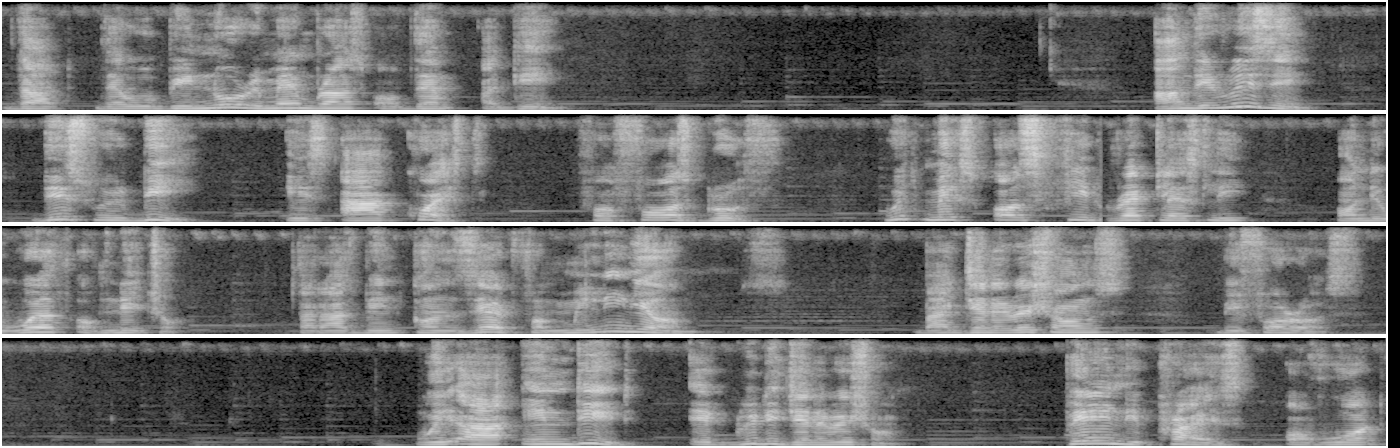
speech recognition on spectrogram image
that there will be no remembrance of them again. And the reason this will be is our quest for forced growth, which makes us feed recklessly on the wealth of nature that has been conserved for millenniums by generations before us. We are indeed a greedy generation, paying the price of what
